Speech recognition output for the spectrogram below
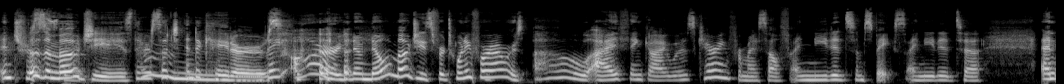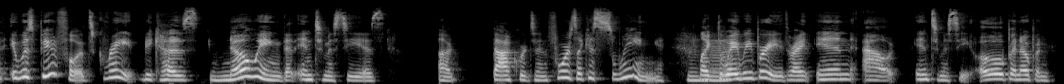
interesting." Those emojis, they're such Hmm, indicators. They are. You know, no emojis for 24 hours. Oh, I think I was caring for myself. I needed some space. I needed to, and it was beautiful. It's great because knowing that intimacy is a backwards and forwards like a swing, like the way we breathe, right? In, out, intimacy, open, open.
